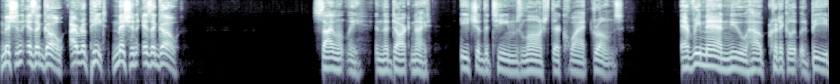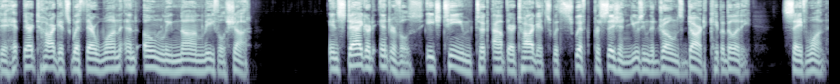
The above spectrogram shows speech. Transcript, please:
Mission is a go. I repeat, mission is a go. Silently, in the dark night, each of the teams launched their quiet drones. Every man knew how critical it would be to hit their targets with their one and only non lethal shot. In staggered intervals, each team took out their targets with swift precision using the drone's dart capability, save one.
